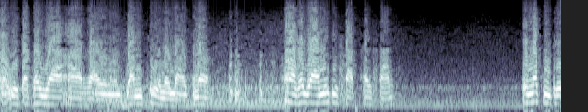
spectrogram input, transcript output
ก็อุตยาอะไรจำชื่อไม่ได้ใช่ไหมอาพยานิติศาสตร์ไพศาลเป็นรัฐมนตรี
